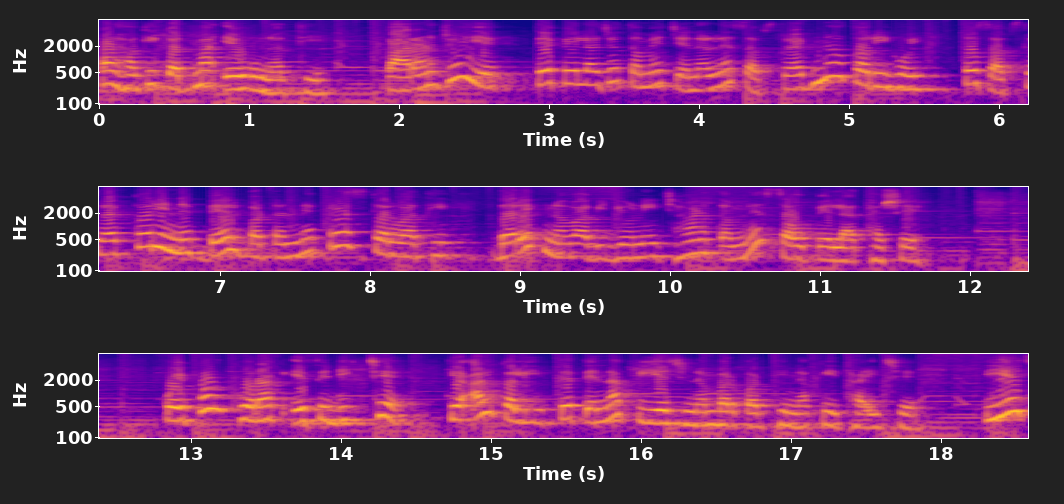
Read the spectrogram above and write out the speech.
પણ હકીકતમાં એવું નથી. કારણ જોઈએ તે પહેલાં જો તમે ચેનલને સબસ્ક્રાઇબ ન કરી હોય, તો સબસ્ક્રાઇબ કરીને બેલ બટનને પ્રેસ કરવાથી દરેક નવા વિડીયોની જાણ તમને સૌ પહેલાં થશે. કોઈ પણ ખોરાક એસિડિક છે કે આલ્કલી, તે તેના પીએચ નંબર પરથી નક્કી થાય છે. પીએચ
